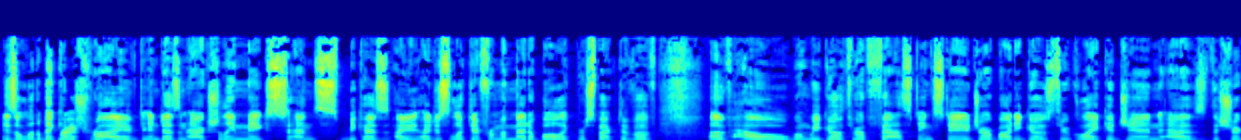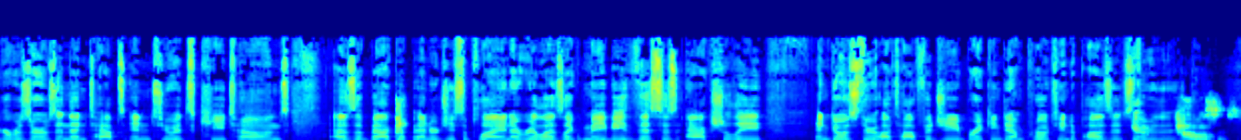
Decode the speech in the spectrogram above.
is a little bit right. contrived and doesn't actually make sense because I, I just looked at it from a metabolic perspective of of how when we go through a fasting stage, our body goes through glycogen as the sugar reserves and then taps into its ketones as a backup energy supply. And I realized like maybe this is actually and goes through autophagy, breaking down protein deposits Yeah, through the autolysis.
